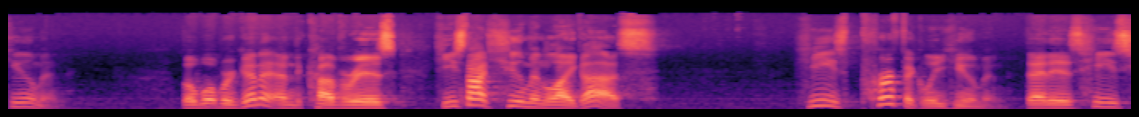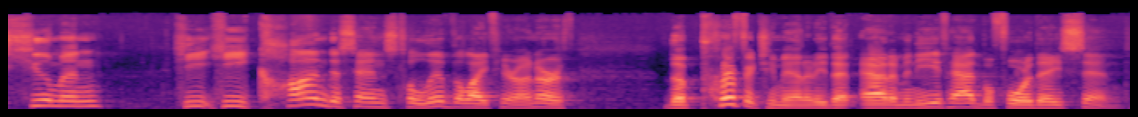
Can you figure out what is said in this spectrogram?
human. But what we're going to uncover is he's not human like us. He's perfectly human. That is, he's human. He, he condescends to live the life here on earth, the perfect humanity that Adam and Eve had before they sinned.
